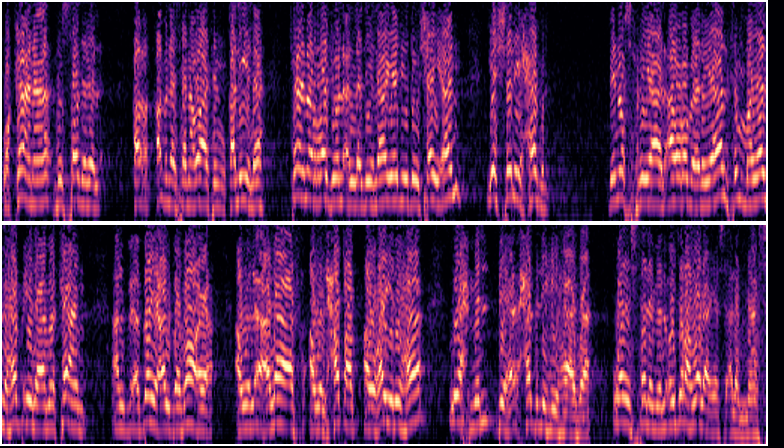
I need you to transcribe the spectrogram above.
وكان في الصدر قبل سنوات قليلة كان الرجل الذي لا يجد شيئا يشتري حبل بنصف ريال أو ربع ريال ثم يذهب إلى مكان بيع البضائع أو الأعلاف أو الحطب أو غيرها ويحمل بحبله هذا ويستلم الأجرة ولا يسأل الناس.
